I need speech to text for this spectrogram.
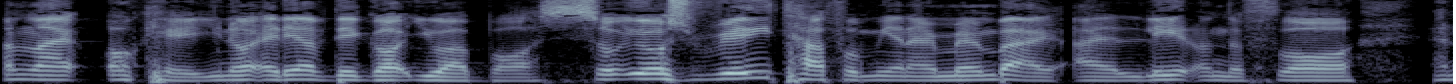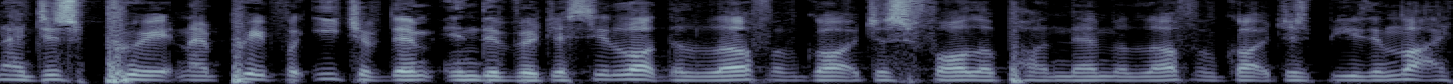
I'm like, okay, you know, at the end of the day, God, you are boss. So it was really tough for me. And I remember I, I laid on the floor and I just prayed and I prayed for each of them individually. Say, Lord, the love of God just fall upon them. The love of God just be them. Lord, I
